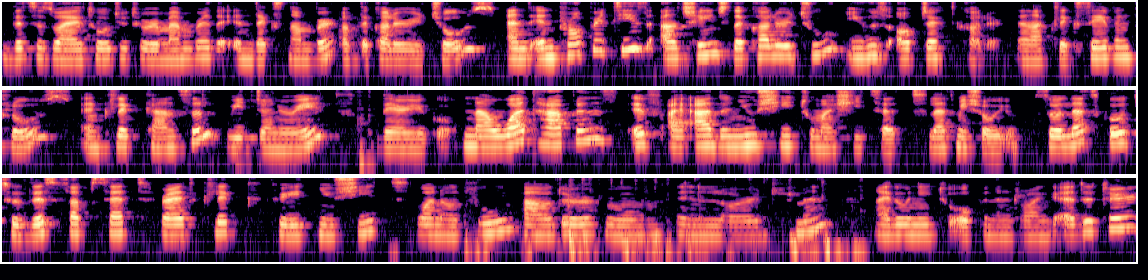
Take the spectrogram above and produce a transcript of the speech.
This is why I told you to remember the index number of the color you chose. And in properties, I'll change the color to use object color. Then I'll click save and close and click cancel, regenerate. There you go. Now what happens if I add a new sheet to my sheet set? Let me show you. So let's go to this subset, right click, create new sheet, 102, powder room enlargement. I don't need to open in drawing editor,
